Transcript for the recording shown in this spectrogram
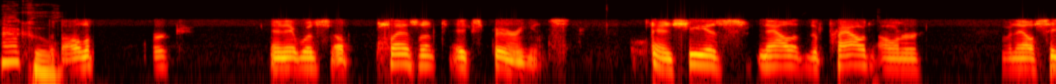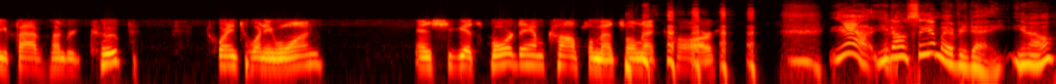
How cool. with all the work, and it was a pleasant experience. And she is now the proud owner of an LC 500 Coupe 2021, and she gets more damn compliments on that car. Yeah, you don't see them every day, you know?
